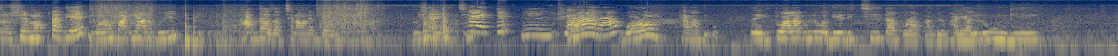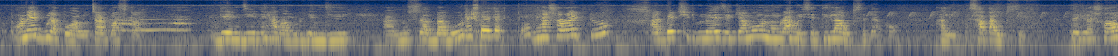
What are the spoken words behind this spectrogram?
তো সে মগটা দিয়ে গরম পানি আর হুইল হাত দেওয়া যাচ্ছে না অনেক গরম। মিশাই দিচ্ছি। হ্যাঁ, গরম ফেনা দিব। তো এই তোয়ালাগুলো দিয়ে দিচ্ছি তারপর আপনাদের ভাইয়ার লুঙ্গি অনেকগুলা তোয়ালো চার পাঁচটা। গেঞ্জি নেহা বাবুর গেঞ্জি আর নুসরাত বাবুর। নেহা সরা একটু। আর বেডশিটগুলো এই যে কেমন নোংরা হয়েছে তিলা উঠছে দেখো খালি ছাতা উঠছে। তো এগুলা সব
